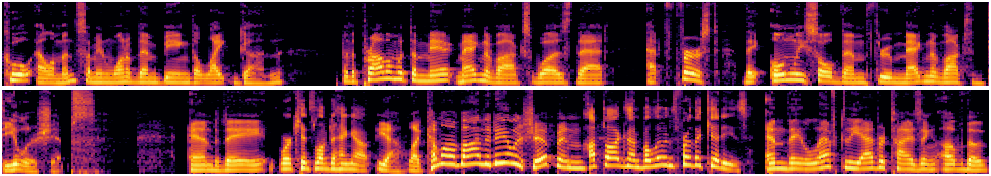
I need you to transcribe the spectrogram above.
cool elements i mean one of them being the light gun but the problem with the Ma- magnavox was that at first they only sold them through magnavox dealerships and they where kids love to hang out. yeah like come on by the dealership and Hot dogs and balloons for the kiddies. and they left the advertising of the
